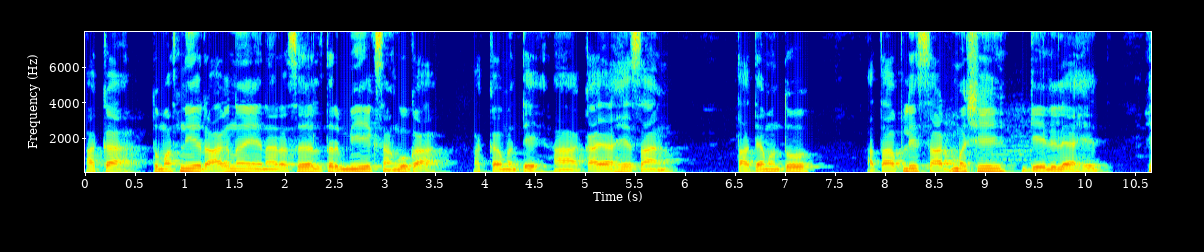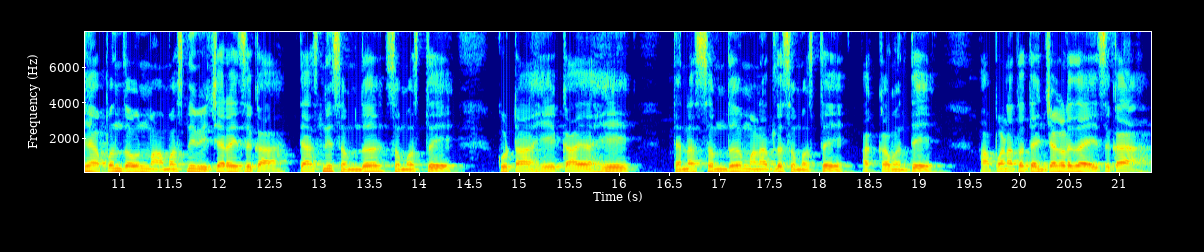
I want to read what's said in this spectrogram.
अक्का तुम्हासनी राग न येणार असेल तर मी एक सांगू का? अक्का म्हणते हां काय आहे सांग. तात्या म्हणतो आता आपली साठ म्हशी गेलेल्या आहेत. हे आपण जाऊन मामासनी विचारायचं का? त्यासनी समज समजते कुठं आहे काय आहे? त्यांना समज मनातलं समजतं आहे अक्का म्हणते आपण आता त्यांच्याकडे जायचं का?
